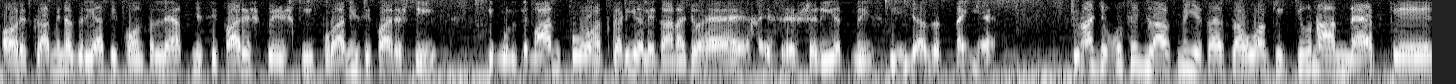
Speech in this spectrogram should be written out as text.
اور اسلامی نظریاتی کونسل نے اپنی سفارش پیش کی پرانی سفارش تھی کہ ملزمان کو ہتھکڑیاں لگانا جو ہے شریعت میں اس کی اجازت نہیں ہے۔ چنانچہ اس اجلاس میں یہ فیصلہ ہوا کہ کیوں نہ نیب کے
